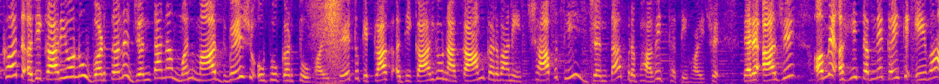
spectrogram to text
વખત અધિકારીઓનું વર્તન જનતાના મનમાં દ્વેષ ઊભું કરતું હોય છે. તો કેટલાક અધિકારીઓના કામ કરવાની છાપથી જનતા પ્રભાવિત થતી હોય છે. ત્યારે આજે અમે અહીં તમને કંઈક એવા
